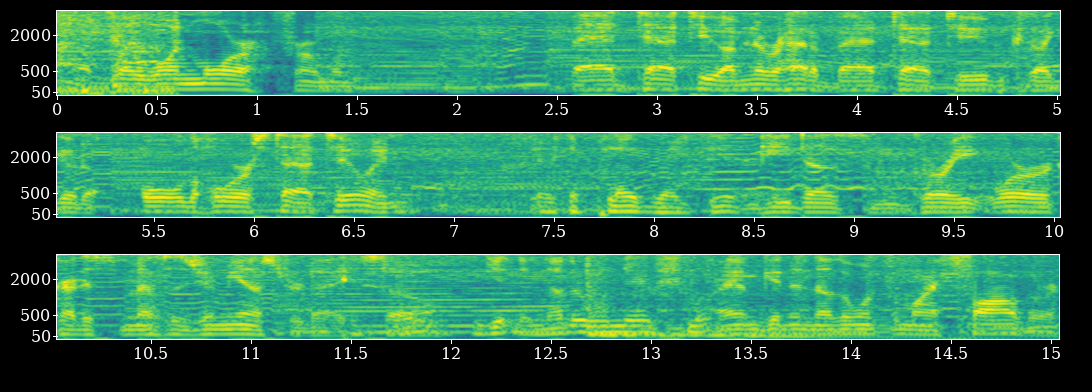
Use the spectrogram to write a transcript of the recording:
I'll play one more from him. Bad tattoo. I've never had a bad tattoo because I go to Old Horse Tattooing There's the plug right there. and he does some great work. I just messaged him yesterday, so You getting another one there, Schmuck? I am getting another one from my father.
